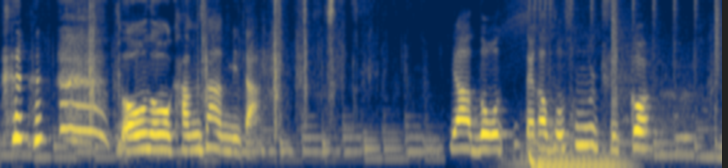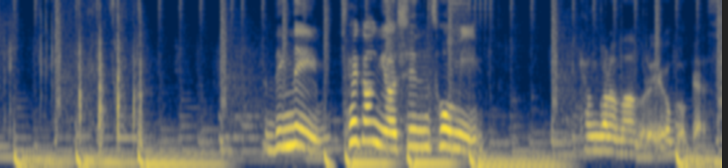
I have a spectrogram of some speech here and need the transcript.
너무너무 감사합니다. 야 너 내가 너 선물 줄걸. 닉네임 최강 여신 소미 경건한 마음으로 읽어보겠습니다.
